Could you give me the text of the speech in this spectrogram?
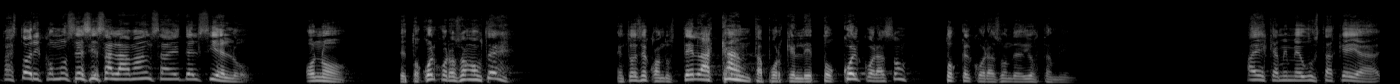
pastor, ¿y cómo sé si esa alabanza es del cielo o no? ¿Le tocó el corazón a usted? Entonces cuando usted la canta porque le tocó el corazón, toca el corazón de Dios también. Ay, es que a mí me gusta aquella,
